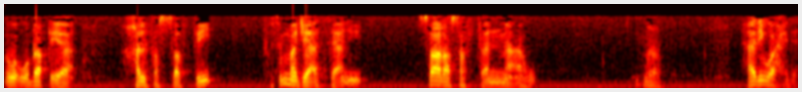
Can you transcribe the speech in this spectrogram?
وبقي خلف الصف ثم جاء الثاني صار صفا معه. نعم. هذه واحدة.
